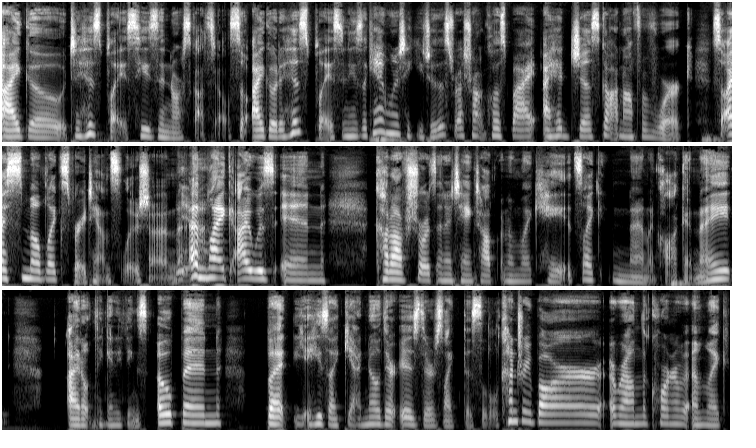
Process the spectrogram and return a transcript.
i go to his place he's in north scottsdale so i go to his place and he's like hey i want to take you to this restaurant close by i had just gotten off of work so i smelled like spray tan solution Yeah. and like i was in cut off shorts and a tank top and i'm like hey it's like nine o'clock at night i don't think anything's open but he's like yeah no there is there's like this little country bar around the corner i'm like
